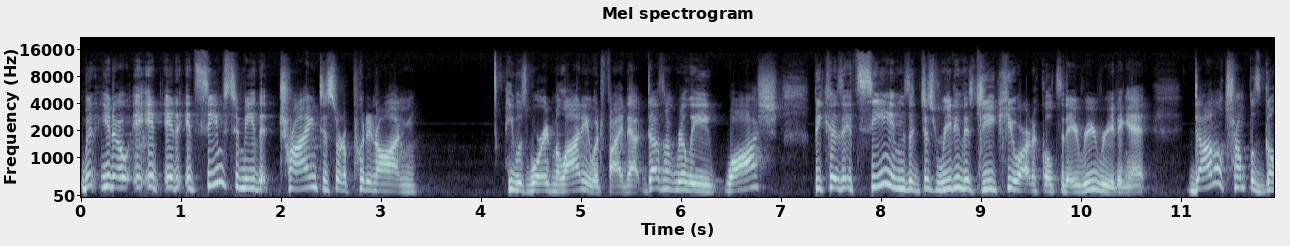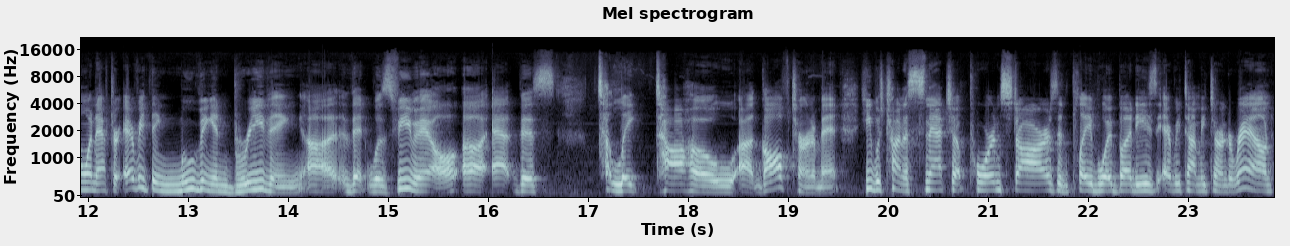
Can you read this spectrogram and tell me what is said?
but, you know, it, it, it seems to me that trying to sort of put it on he was worried Melania would find out doesn't really wash because it seems that just reading this GQ article today, rereading it, Donald Trump was going after everything moving and breathing uh, that was female uh, at this Lake Tahoe uh, golf tournament. He was trying to snatch up porn stars and Playboy buddies every time he turned around,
